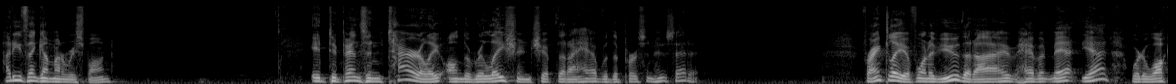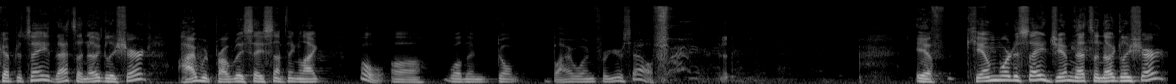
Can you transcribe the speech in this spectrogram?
how do you think I'm going to respond? It depends entirely on the relationship that I have with the person who said it. Frankly, if one of you that I haven't met yet were to walk up to say, That's an ugly shirt, I would probably say something like, Oh, uh, well, then don't buy one for yourself. if Kim were to say, Jim, that's an ugly shirt,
